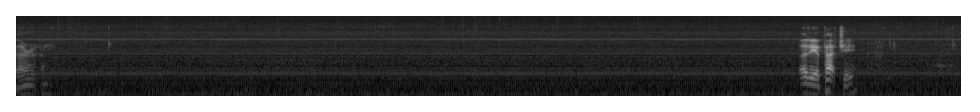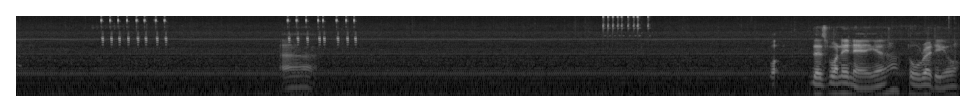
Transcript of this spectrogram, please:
American. Oh, the Apache? Ah. What? There's one in here, yeah? Already, or?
